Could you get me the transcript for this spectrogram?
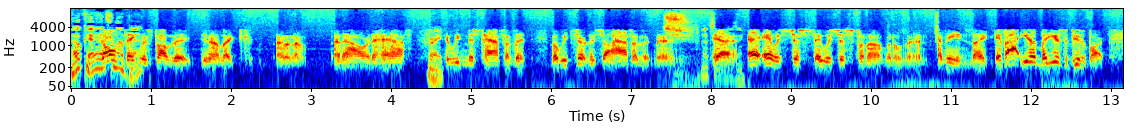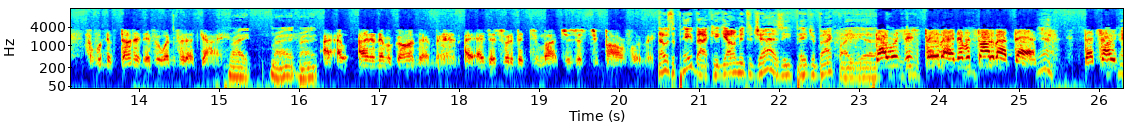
Okay, the whole not thing bad. was probably, you know, like, I don't know, an hour and a half. Right. And we'd missed half of it. But we certainly saw half of it, man. That's yeah, amazing. it, it was just, it was just phenomenal, man. I mean, like, if I, you know, but here's the beautiful part. I wouldn't have done it if it wasn't for that guy. Right, right, right. I, I, I'd have never gone there, man. I, I just would have been too much. It's just too powerful to me. That was the payback. You got him into jazz. He paid you back by. Uh, That was his payback. I never thought about that. Yeah. That's how he Paid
